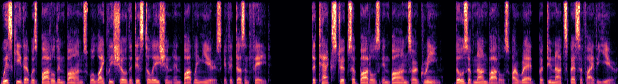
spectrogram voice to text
Whiskey that was bottled in bonds will likely show the distillation and bottling years if it doesn't fade. The tax strips of bottles in bonds are green, those of non-bottles are red but do not specify the year.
